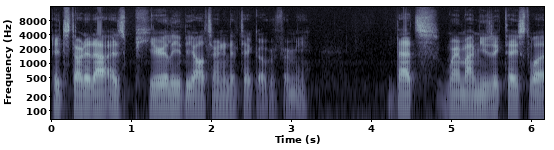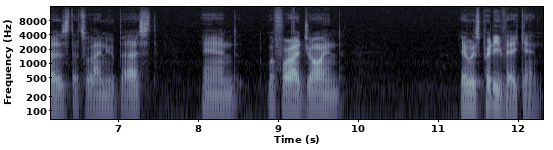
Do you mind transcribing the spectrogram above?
it started out as purely the alternative takeover for me. That's where my music taste was, that's what I knew best. And before I joined, it was pretty vacant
